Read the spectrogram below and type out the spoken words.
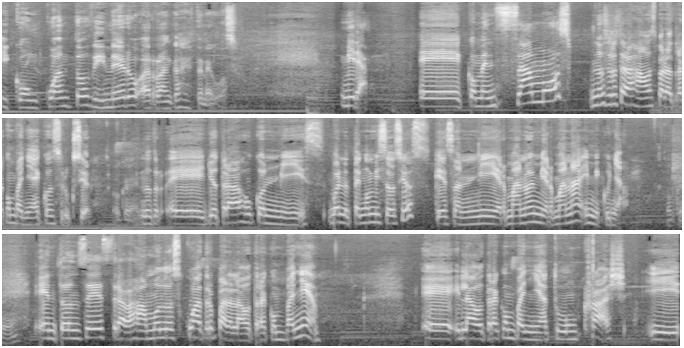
y con cuánto dinero arrancas este negocio? Mira, eh, comenzamos, nosotros trabajamos para otra compañía de construcción. Okay. Eh, yo trabajo con mis, bueno, tengo mis socios, que son mi hermano y mi hermana y mi cuñado. Okay. Entonces trabajamos los cuatro para la otra compañía. Eh, y la otra compañía tuvo un crash y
